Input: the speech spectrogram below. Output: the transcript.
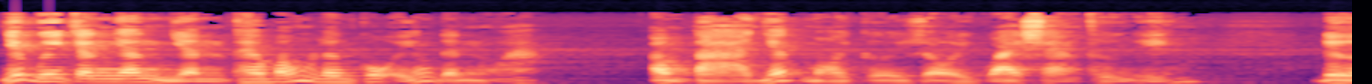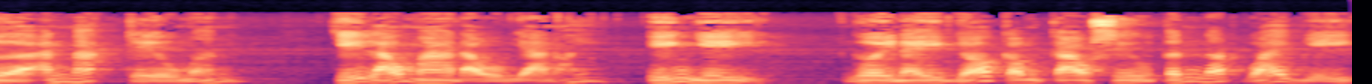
Nhất Nguyên chân nhân nhìn theo bóng lưng của Uyển Đình Hoa. Ông ta nhếch môi cười rồi quay sang Thương Yến, đưa ánh mắt triều mến, chỉ lão ma đầu và nói, Yến Nhi, người này võ công cao siêu tính nết quái vị,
